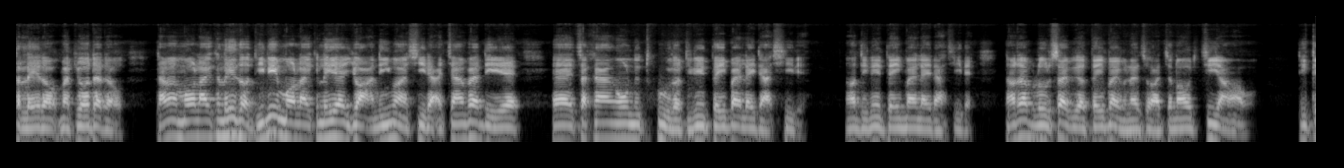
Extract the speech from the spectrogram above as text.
တလဲတော့မပြောတတ်တော့ဒါပေမဲ့မော်လိုက်ကလေးဆိုဒီနေ့မော်လိုက်ကလေးရဲ့ရွာအနီးမှာရှိတဲ့အကျန်းဖက်တွေရဲ့အဲစကန်းကုန်းတစ်ခုဆိုဒီနေ့တိမ့်ပိုက်လိုက်တာရှိတယ်နော်ဒီနေ့တိမ့်ပိုက်လိုက်တာရှိတယ်နောက်ထပ်ဘယ်လိုဆက်ပြီးတော့တိမ့်ပိုက်မလဲဆိုတာကျွန်တော်ကြည့်ရမှာပေါ့ ဒီက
